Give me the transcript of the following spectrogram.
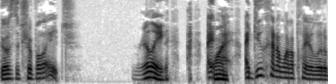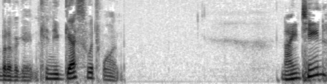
goes to Triple H. Really? I, I, I do kind of want to play a little bit of a game. Can you guess which one? 19?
